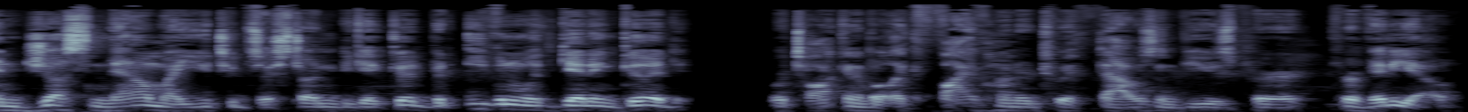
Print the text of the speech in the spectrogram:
And just now my YouTubes are starting to get good. But even with getting good, we're talking about like 500 to a thousand views per, per video.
